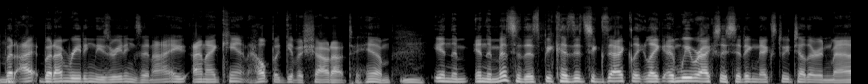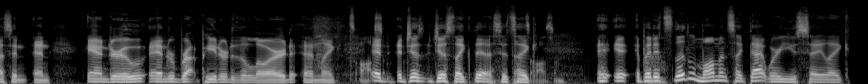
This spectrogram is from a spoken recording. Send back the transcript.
Mm. But i but i'm reading these readings and i and i can't help but give a shout out to him mm. in the in the midst of this because it's exactly like and we were actually sitting next to each other in mass and and andrew andrew brought peter to the lord and like awesome. and- and just just like this it's That's like awesome. it, it- but it's little moments like that where you say like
